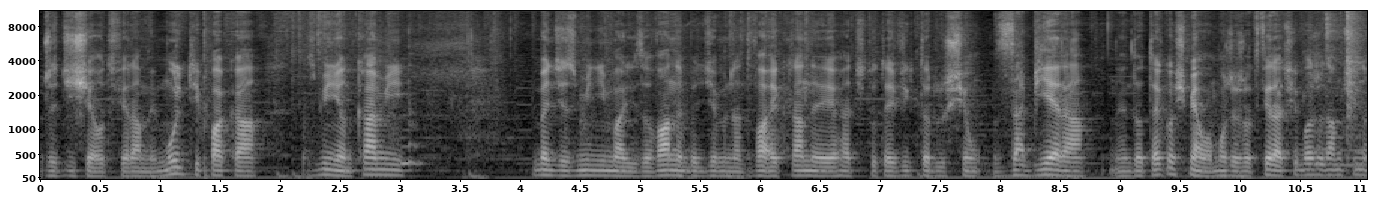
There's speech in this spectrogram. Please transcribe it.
że dzisiaj otwieramy multipaka z minionkami. Będzie zminimalizowany, będziemy na dwa ekrany jechać. Tutaj Wiktor już się zabiera y, do tego. Śmiało, możesz otwierać, chyba że dam Ci... No...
